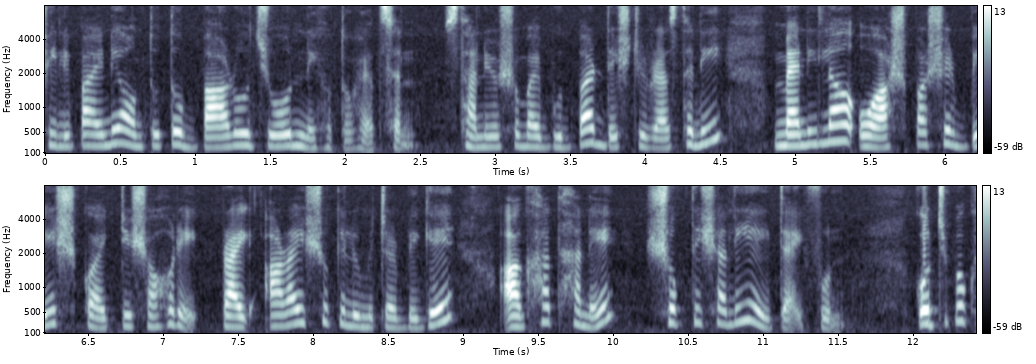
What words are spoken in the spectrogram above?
ফিলিপাইনে অন্তত বারো জন নিহত হয়েছেন। স্থানীয় সময় বুধবার দেশটির রাজধানী ম্যানিলা ও আশপাশের বেশ কয়েকটি শহরে প্রায় আড়াইশো কিলোমিটার বেগে আঘাত হানে শক্তিশালী এই টাইফুন। কর্তৃপক্ষ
